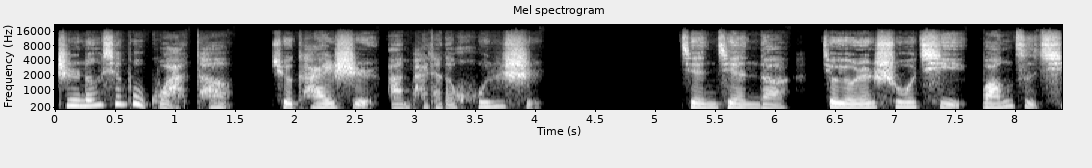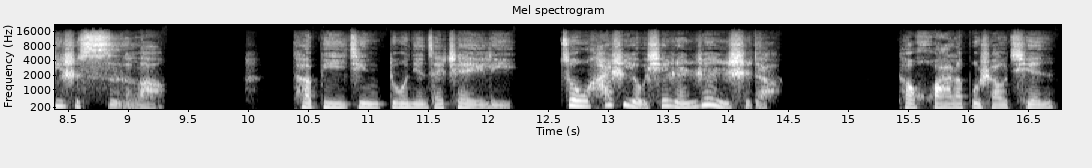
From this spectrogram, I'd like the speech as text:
只能先不管他，却开始安排他的婚事。渐渐的，就有人说起王子期是死了。他毕竟多年在这里，总还是有些人认识的。他花了不少钱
